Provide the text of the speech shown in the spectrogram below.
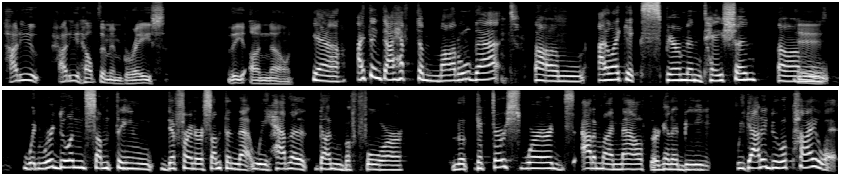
How do you how do you help them embrace the unknown? Yeah, I think I have to model that. Um, I like experimentation. Um, mm. When we're doing something different or something that we haven't done before, the, the first words out of my mouth are going to be, we got to do a pilot.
